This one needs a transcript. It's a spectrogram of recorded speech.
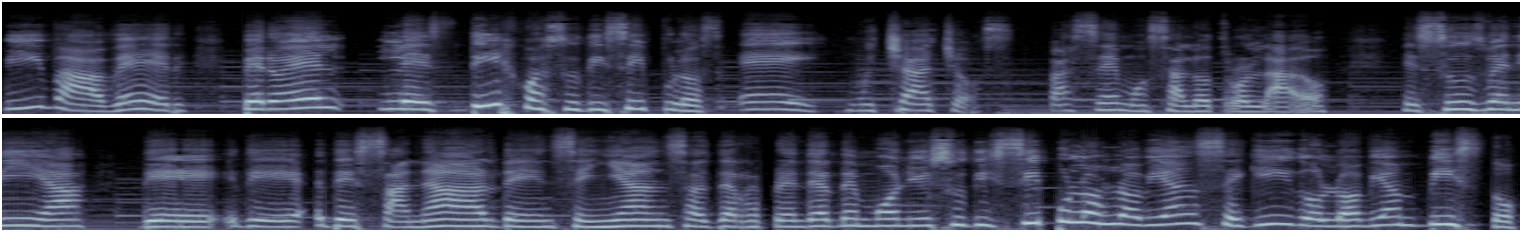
iba a haber, pero Él les dijo a sus discípulos, hey muchachos, pasemos al otro lado. Jesús venía de, sanar, de enseñanzas, de reprender demonios. Y sus discípulos lo habían seguido, lo habían visto,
